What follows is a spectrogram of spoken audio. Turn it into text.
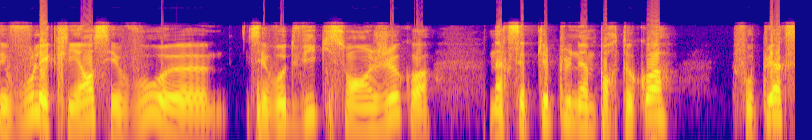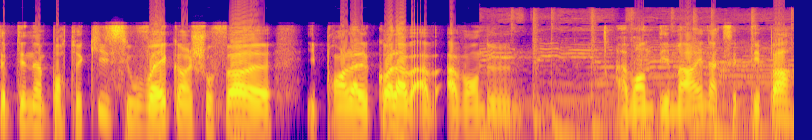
vous les clients, c'est vous, euh, c'est votre vie qui sont en jeu, quoi. N'acceptez plus n'importe quoi. Il faut plus accepter n'importe qui. Si vous voyez qu'un chauffeur, euh, il prend l'alcool avant de, avant de démarrer, n'acceptez pas.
